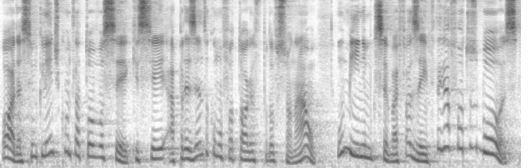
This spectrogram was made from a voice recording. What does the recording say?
Ora, se um cliente contratou você que se apresenta como fotógrafo profissional, o mínimo que você vai fazer é entregar fotos boas.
